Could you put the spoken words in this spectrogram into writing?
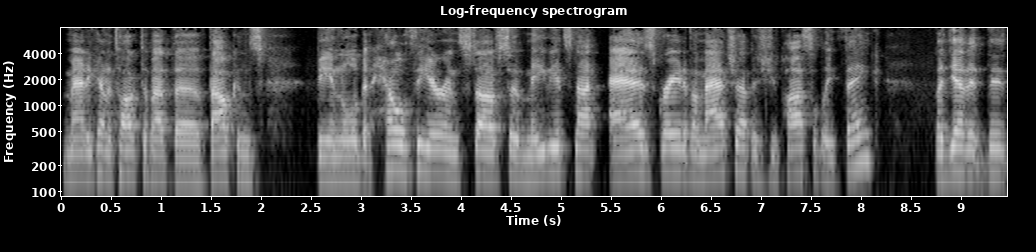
Maddie kind of talked about the Falcons being a little bit healthier and stuff, so maybe it's not as great of a matchup as you possibly think. But yeah, the, the,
